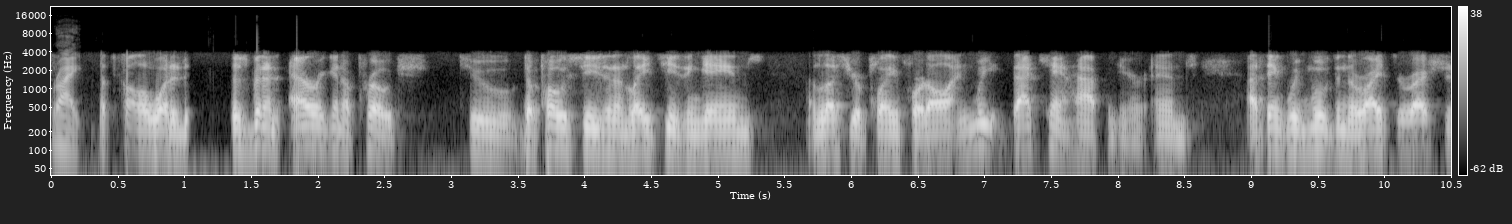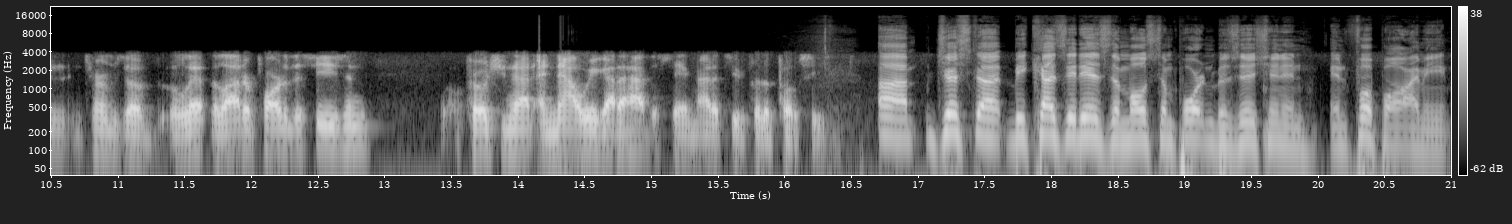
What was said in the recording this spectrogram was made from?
Right. Let's call it what it is. There's been an arrogant approach to the postseason and late season games unless you're playing for it all, and we that can't happen here. And I think we've moved in the right direction in terms of the latter part of the season approaching that, and now we got to have the same attitude for the postseason. Uh, just uh, because it is the most important position in, in football, I mean,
